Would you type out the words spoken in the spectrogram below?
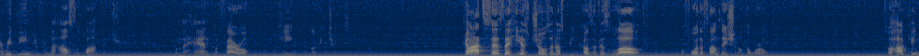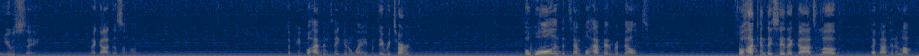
and redeemed you from the house of bondage from the hand of Pharaoh, king of Egypt. God says that He has chosen us because of His love before the foundation of the world. So, how can you say that God doesn't love you? The people have been taken away, but they returned. The wall and the temple have been rebuilt. So, how can they say that God's love, that God didn't love them?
